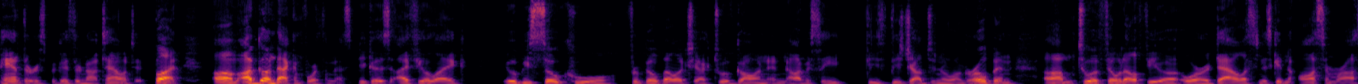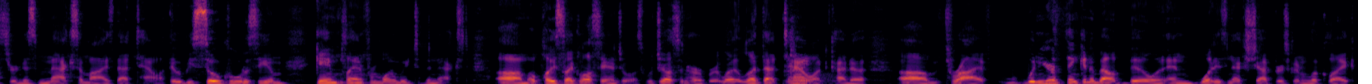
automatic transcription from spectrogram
Panthers because they're not talented. But um, I've gone back and forth on this because I feel like it would be so cool for Bill Belichick to have gone and obviously these these jobs are no longer open um, to a Philadelphia or a Dallas and just get an awesome roster and just maximize that talent. It would be so cool to see him game plan from one week to the next. Um, a place like Los Angeles with Justin Herbert, let, let that talent kind of um, thrive. When you're thinking about Bill and, and what his next chapter is going to look like,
